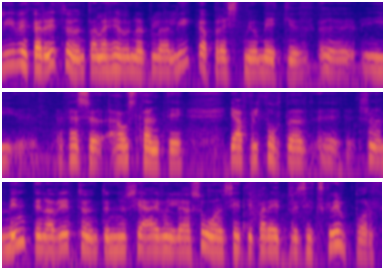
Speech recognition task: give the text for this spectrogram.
Lífi ykkar ríðtöfundana hefur nefnilega líka breyst mjög mikið uh, í þessu ástandi. Ég vil þótt að uh, myndin af ríðtöfundunum sé æfinlega svo hann seti bara eitt við sitt skrifborð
